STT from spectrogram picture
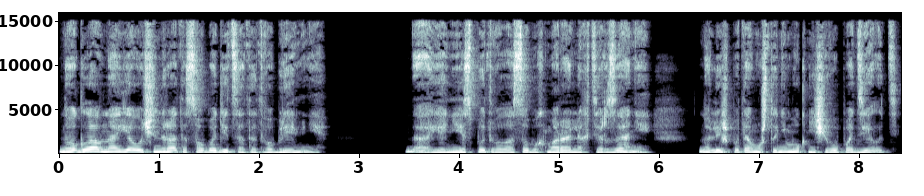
Но главное, я очень рад освободиться от этого бремени. Да, я не испытывал особых моральных терзаний, но лишь потому, что не мог ничего поделать.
